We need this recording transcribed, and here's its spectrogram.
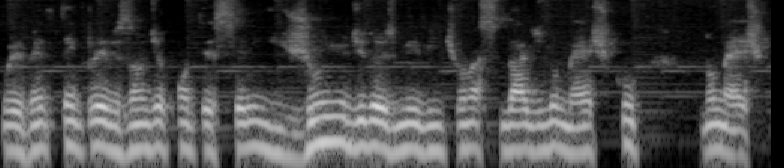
O evento tem previsão de acontecer em junho de 2021 na cidade do México, no México.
